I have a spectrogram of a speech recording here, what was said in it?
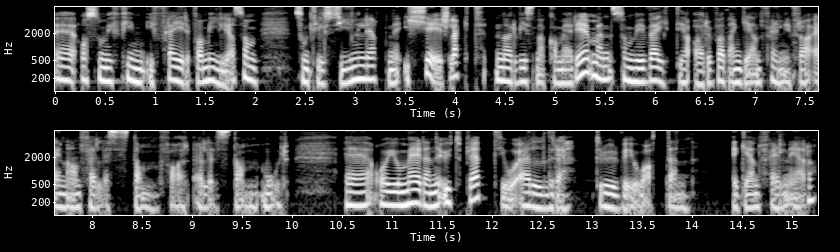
eh, og som vi finner i flere familier, som, som tilsynelatende ikke er i slekt når vi snakker med dem, men som vi vet de har arva den genfeilen fra en eller annen felles stamfar eller stammor. Eh, og jo mer den er utbredt, jo eldre tror vi jo at den genfeilen er, da.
